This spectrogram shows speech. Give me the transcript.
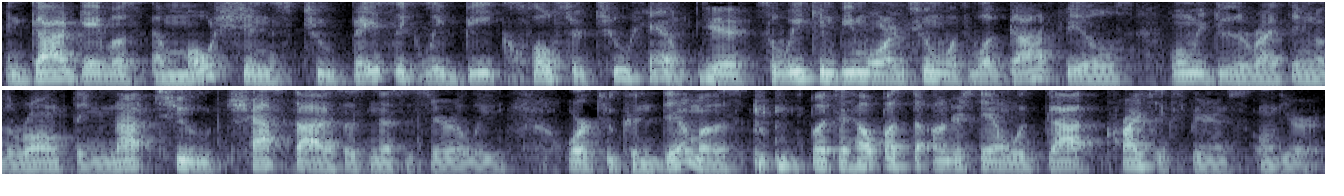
And God gave us emotions to basically be closer to Him. Yeah. So we can be more in tune with what God feels when we do the right thing or the wrong thing, not to chastise us necessarily or to condemn us, but to help us to understand what God, Christ experienced on the earth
